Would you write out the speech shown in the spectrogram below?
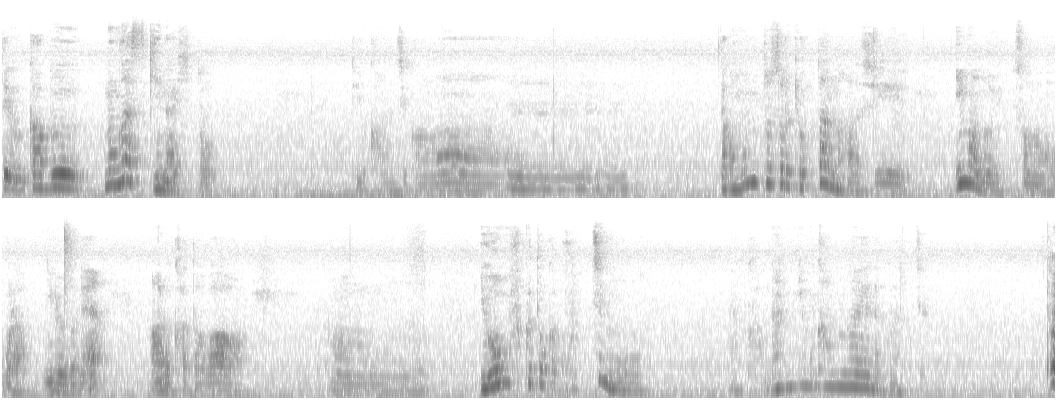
て浮かぶのが好きな人っていう感じかな、うん。だから本当それ極端な話今のそのほらいろいろねある方はあの洋服とかこっちもなんか何にも考えなくなっちゃう考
